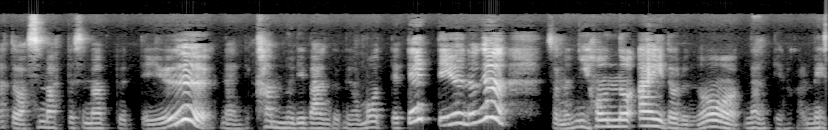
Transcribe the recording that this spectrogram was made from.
あとはスマップスマップっていう、なんで冠番組を持っててっていうのが、その日本のアイドルの、なんていうのかな、目指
